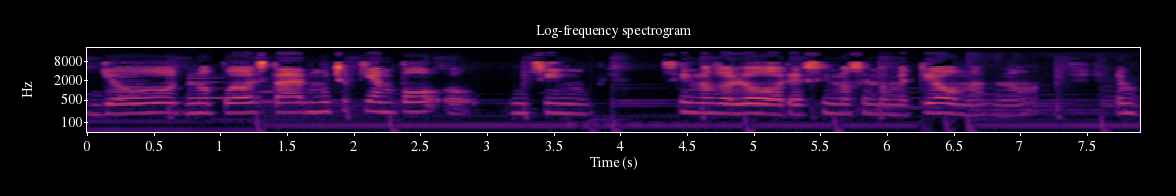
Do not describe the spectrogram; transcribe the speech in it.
yo no puedo estar mucho tiempo sin, sin los dolores, sin los endometriomas, ¿no? En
